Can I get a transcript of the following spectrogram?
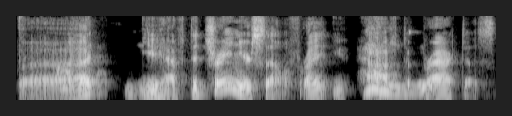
But you have to train yourself, right? You have to practice.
